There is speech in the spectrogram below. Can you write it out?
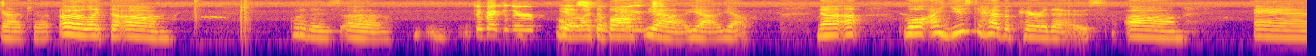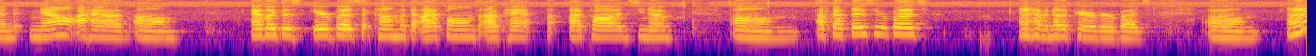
Gotcha. Oh, like the um, what are those? Uh, The regular yeah, like the Bose. kind. Yeah, yeah, yeah. Now, I, well, I used to have a pair of those, um, and now I have um, I have like those earbuds that come with the iPhones, iPad, iPods. You know, um, I've got those earbuds, and I have another pair of earbuds. Um, and I know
